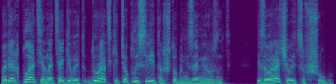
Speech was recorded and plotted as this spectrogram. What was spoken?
Поверх платья натягивает дурацкий теплый свитер, чтобы не замерзнуть, и заворачивается в шубу.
